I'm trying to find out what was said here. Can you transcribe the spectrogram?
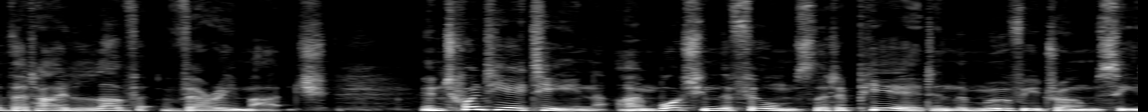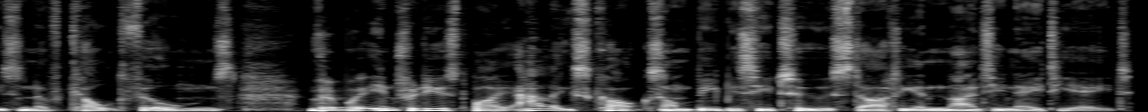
that I love very much. In 2018, I'm watching the films that appeared in the Moviedrome season of cult films that were introduced by Alex Cox on BBC Two starting in 1988.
